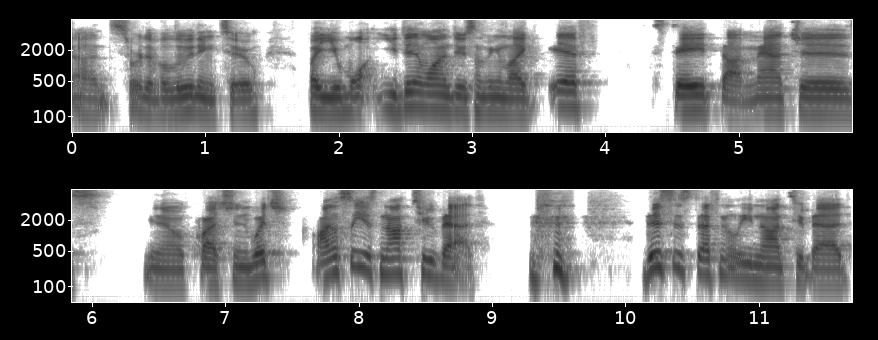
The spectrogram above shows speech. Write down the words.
uh, sort of alluding to, but you want you didn't want to do something like if state dot matches, you know, question, which honestly is not too bad. this is definitely not too bad.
